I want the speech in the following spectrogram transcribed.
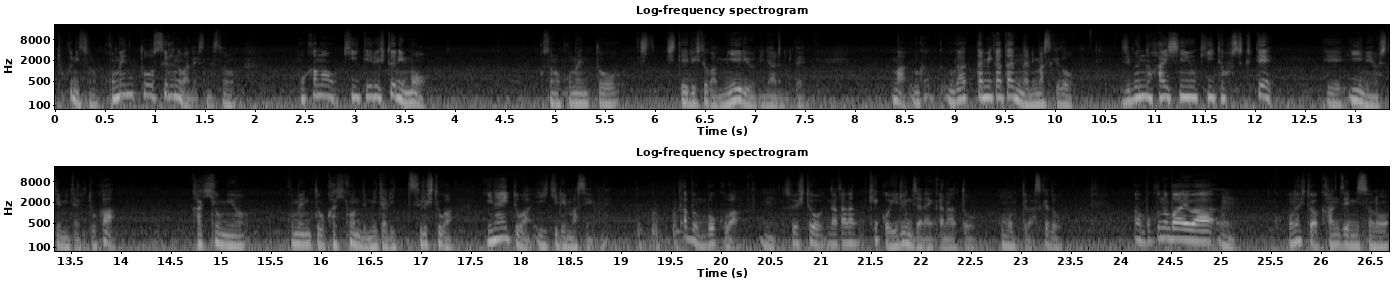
特にそのコメントをするのはですねその他の聞いている人にもそのコメントをしている人が見えるようになるのでまあうがった見方になりますけど自分の配信を聞いてほしくて、えー、いいねをしてみたりとか書き込みをコメントを書き込んでみたりする人がいないとは言い切れませんよね。多分僕は、うん、そういう人なかなか結構いるんじゃないかなと思ってますけど、まあ、僕の場合は、うん、この人は完全にその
